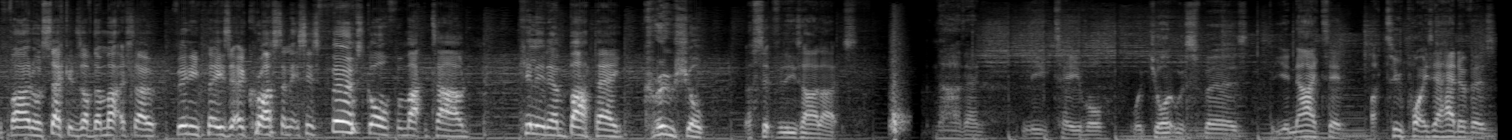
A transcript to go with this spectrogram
The final seconds of the match though, Vinny plays it across and it's his first goal for MacTown. Kylian Mbappe, crucial. That's it for these highlights. Now then, league table. We're joint with Spurs. But United are two points ahead of us.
